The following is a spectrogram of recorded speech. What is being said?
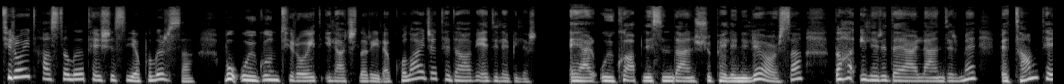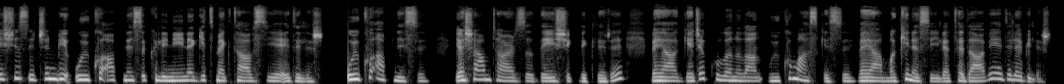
Tiroid hastalığı teşhisi yapılırsa bu uygun tiroid ilaçlarıyla kolayca tedavi edilebilir. Eğer uyku apnesinden şüpheleniliyorsa daha ileri değerlendirme ve tam teşhis için bir uyku apnesi kliniğine gitmek tavsiye edilir. Uyku apnesi, yaşam tarzı değişiklikleri veya gece kullanılan uyku maskesi veya makinesiyle tedavi edilebilir.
